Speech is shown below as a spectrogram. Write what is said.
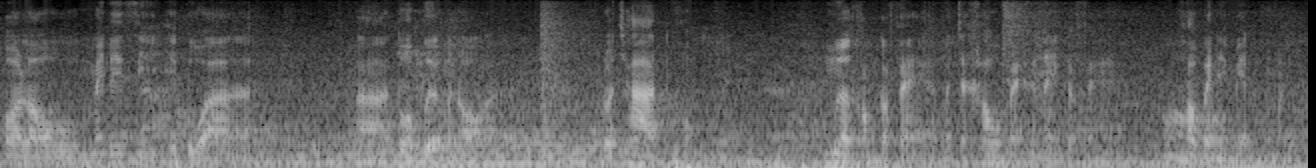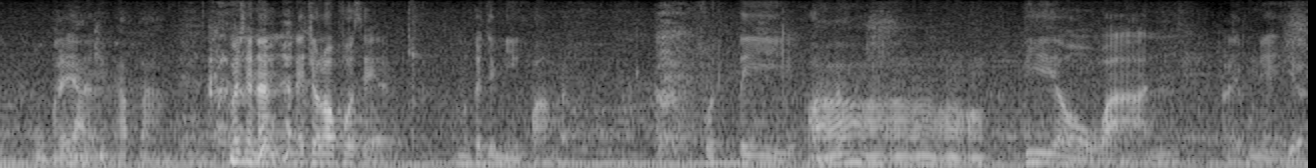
พอเราไม่ได้สีไอตัวอ่าตัวเปลือกมันออกอะรสชาติของเมือกของกาแฟมันจะเข้าไปข้างในกาแฟอ๋อเข้าไปในเม็ดของมัน ผมพยายามคิดภาพตาม เพราะฉะนั้น natural process อะมันก็จะมีความแบบฟรุตตี้ความแบบอ๋ออ๋ออ๋ออ๋ออ๋อเปรี้ยวหวานอะไรพวกเนี้ยเยอะ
